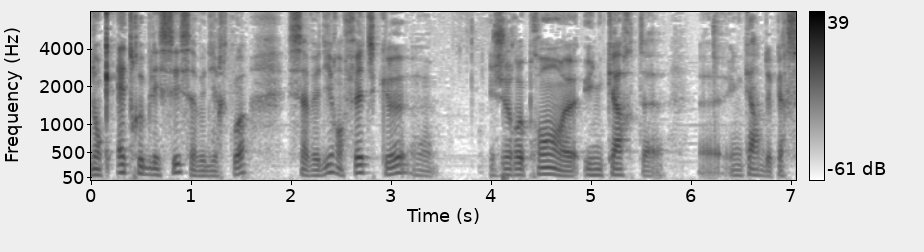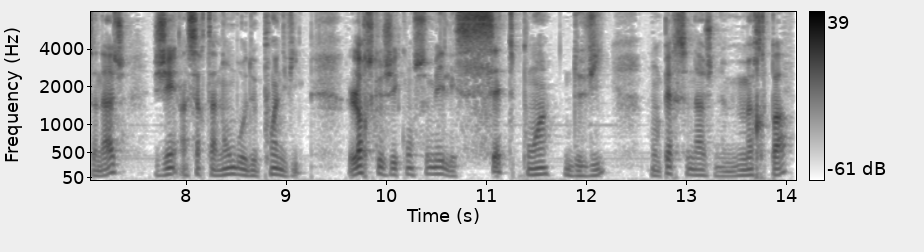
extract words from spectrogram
Donc être blessé, ça veut dire quoi? Ça veut dire en fait que je reprends une carte une carte de personnage, j'ai un certain nombre de points de vie. Lorsque j'ai consommé les 7 points de vie, mon personnage ne meurt pas,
